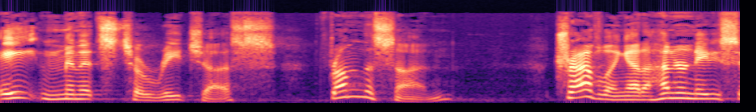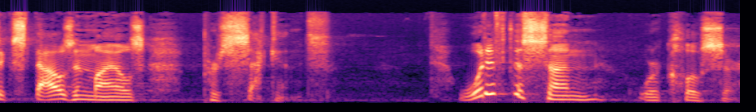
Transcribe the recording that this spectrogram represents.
eight minutes to reach us from the sun, traveling at 186,000 miles per second. What if the sun were closer?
